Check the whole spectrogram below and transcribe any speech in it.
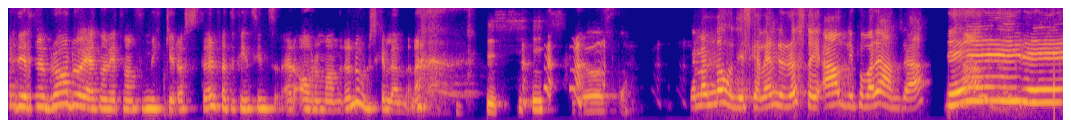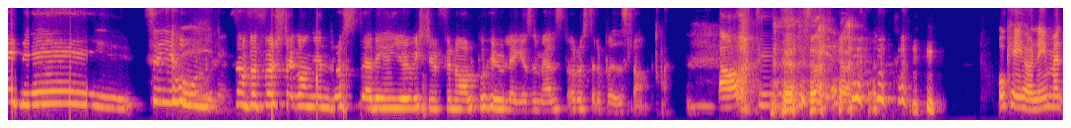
Det som är bra då är att man vet att man får mycket röster för att det finns inte av de andra nordiska länderna. Precis. Just det. Nej, men nordiska länder röstar ju aldrig på varandra. Nej, nej, nej! Säger hon Nej, nej. som för första gången röstade i en Eurovision-final på hur länge som helst och röstade på Island. Ja, det, du ser. Okej hörni, men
